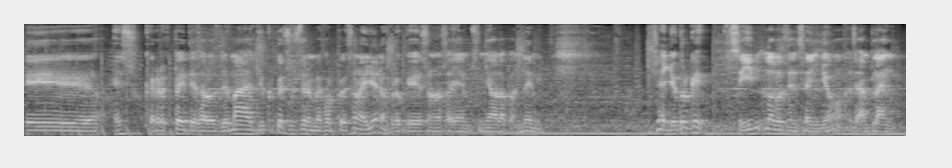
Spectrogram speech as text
que eso, que respetes a los demás. Yo creo que eso es ser mejor persona. Yo no creo que eso nos haya enseñado la pandemia. O sea, yo creo que sí nos los enseñó. O sea, en plan,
